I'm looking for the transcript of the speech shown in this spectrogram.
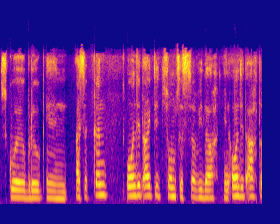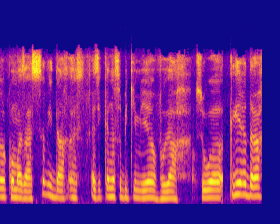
skoolbroek en as 'n kind ons het altyd soms 'n sividag en ons het agtergekom as daar 'n sividag is, is die kinders 'n bietjie meer wag. So kleredrag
